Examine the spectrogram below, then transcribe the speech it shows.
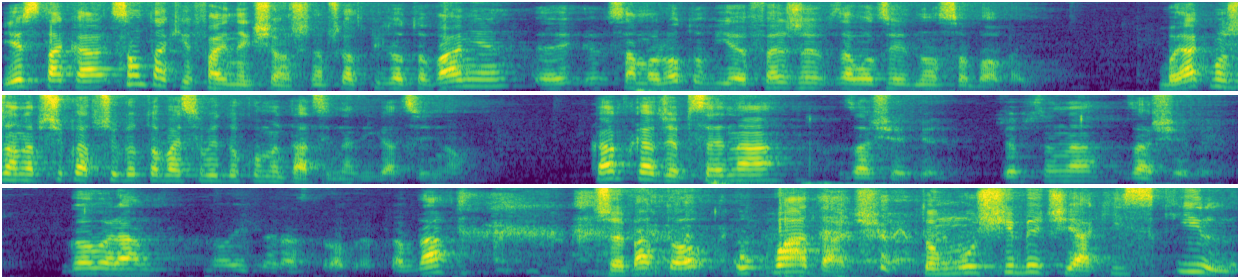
Jest taka, są takie fajne książki, na przykład pilotowanie y, samolotu w IFR-ze w załodze jednoosobowej. Bo jak można na przykład przygotować sobie dokumentację nawigacyjną? Kartka Jepsena za siebie, Jepsena za siebie. Goerand, no i teraz problem, prawda? Trzeba to układać. To musi być jakiś skill.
